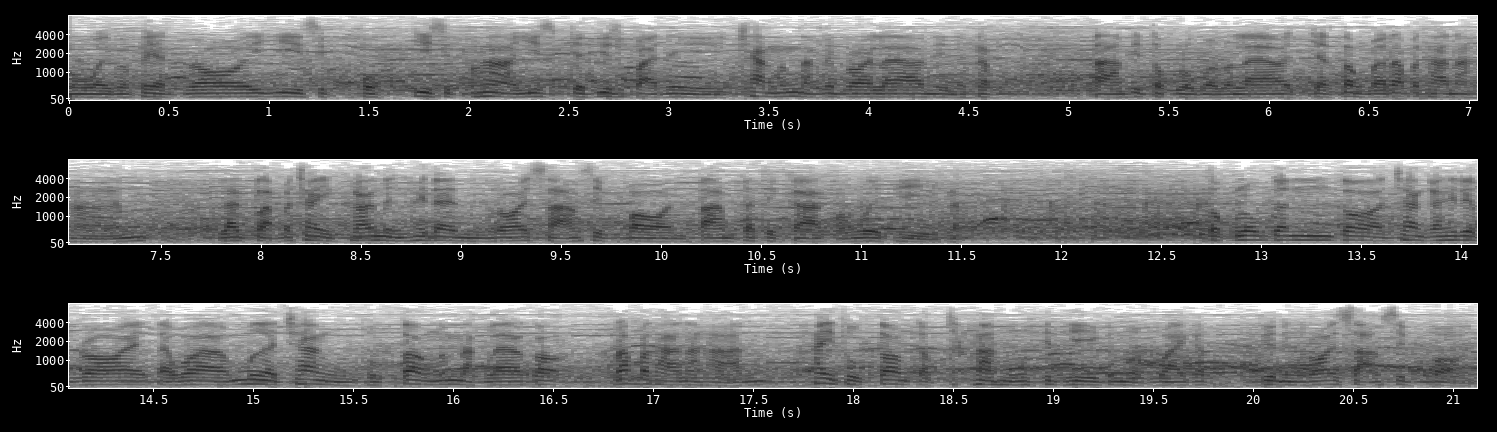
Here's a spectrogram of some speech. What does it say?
มวยประเภท 126 25 27 28 นี่ช่างน้ำหนักเรียบร้อยแล้วนี่นะครับ ตามที่ตกลงกันมาแล้ว จะต้องไปรับประทานอาหาร และกลับมาชั่งอีกครั้งหนึ่งให้ได้ 130 ปอนด์ตามกติกาของเวทีครับ ตกลงกันก็ช่างกันให้เรียบร้อย แต่ว่าเมื่อช่างถูกต้องน้ำหนักแล้วก็รับประทานอาหารให้ถูกต้องกับทางเวทีกำหนดไว้ครับคือ 130 ปอนด์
